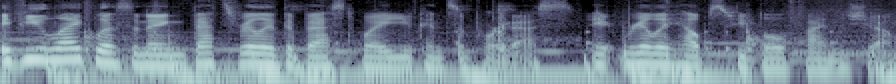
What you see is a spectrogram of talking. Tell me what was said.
If you like listening, that's really the best way you can support us. It really helps people find the show.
